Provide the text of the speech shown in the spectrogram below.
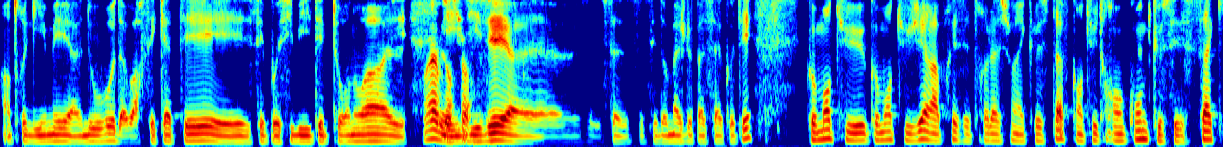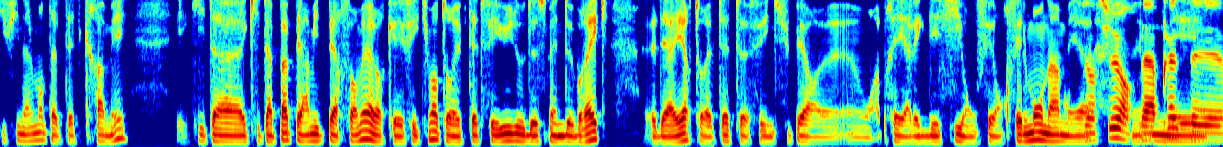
entre guillemets nouveau d'avoir ses KT et ses possibilités de tournoi. Et, il se disait, c'est dommage de passer à côté. Comment tu, comment tu gères après cette relation avec le staff quand tu te rends compte que c'est ça qui finalement t'a peut-être cramé et qui t'a pas permis de performer alors qu'effectivement tu aurais peut-être fait une ou deux semaines de break euh, derrière tu aurais peut-être fait une super euh, après avec des si on fait on refait le monde hein, mais bien sûr mais après c'est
